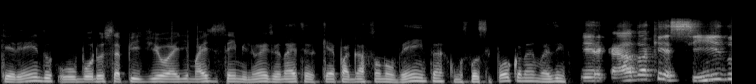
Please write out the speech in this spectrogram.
querendo, o Borussia pediu aí mais de 100 milhões, o United quer pagar só 90, como se fosse pouco, né, mas enfim. Mercado aquecido,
